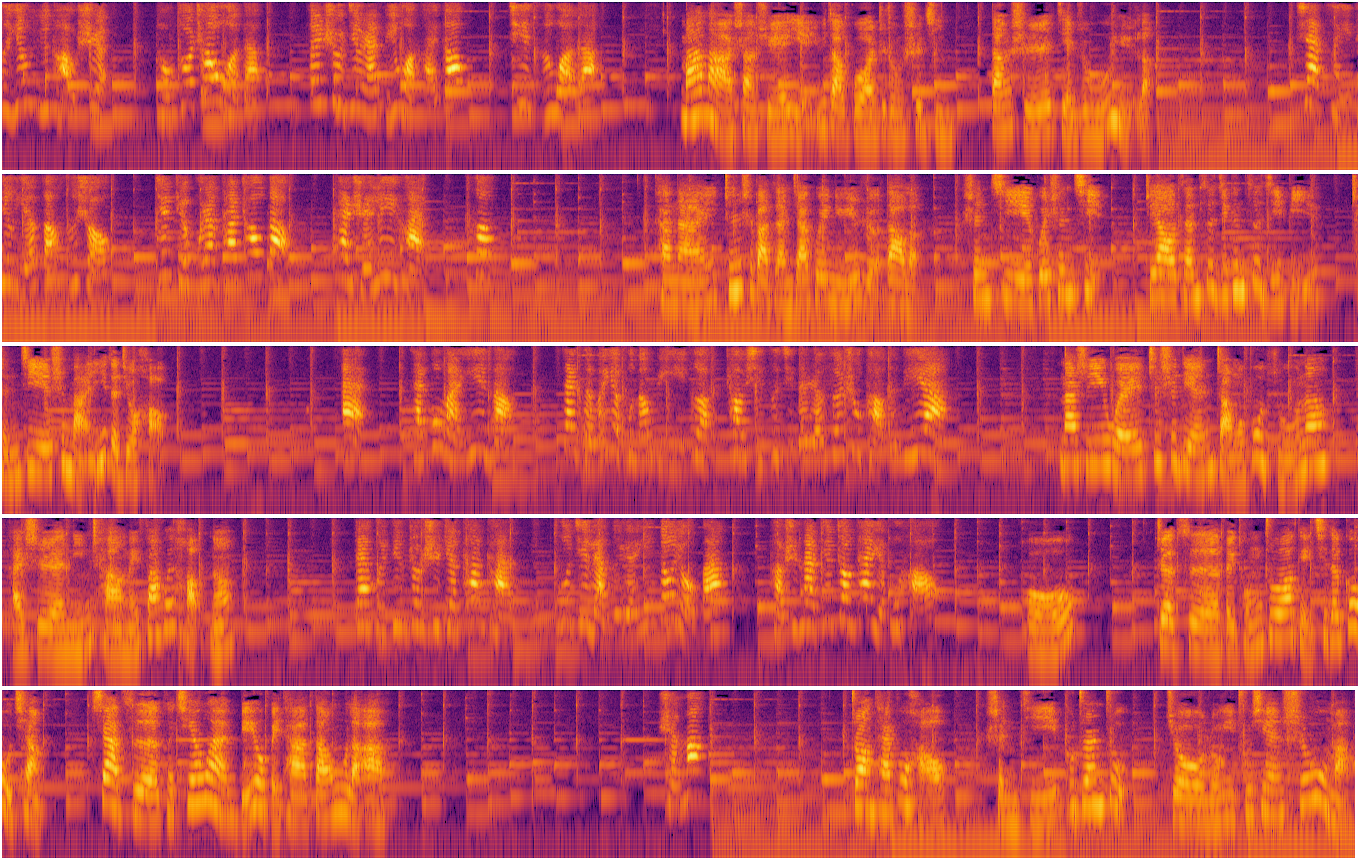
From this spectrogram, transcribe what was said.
次英语考试，同桌抄我的，分数竟然比我还高，气死我了。妈妈上学也遇到过这种事情，当时简直无语了。下次一定严防死守，坚决不让他抄到，看谁厉害！哼。看来真是把咱家闺女惹到了。生气归生气，只要咱自己跟自己比，成绩是满意的就好。哎，才不满意呢！再怎么也不能比一个抄袭自己的人分数考得低呀。那是因为知识点掌握不足呢，还是临场没发挥好呢？待会订正试卷看看，估计两个原因都有吧。考试那天状态也不好。哦。这次被同桌给气得够呛，下次可千万别又被他耽误了啊！什么？状态不好，审题不专注，就容易出现失误嘛。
